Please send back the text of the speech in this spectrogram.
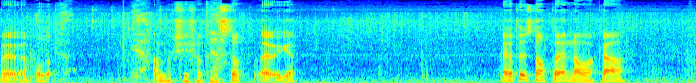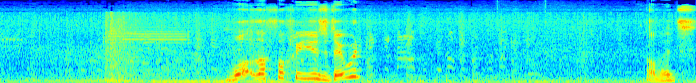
Wait, wait, hold up. I'm actually fucking stuck. There we go. I hope it's not burning our car. What the fuck are you doing? Meds.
